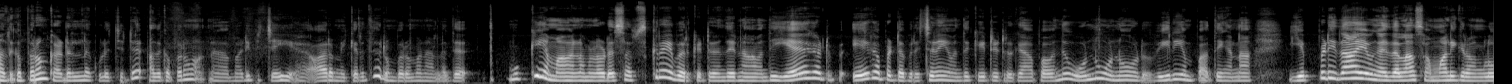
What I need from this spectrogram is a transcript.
அதுக்கப்புறம் கடலில் குளிச்சுட்டு அதுக்கப்புறம் மடிப்பிச்சை ஆரம்பிக்கிறது ரொம்ப ரொம்ப நல்லது. முக்கியமாக நம்மளோட சப்ஸ்கிரைபர்கிட்டேருந்து நான் வந்து ஏகட்ட ஏகப்பட்ட பிரச்சனையை வந்து கேட்டுட்ருக்கேன். அப்போ வந்து ஒன்று ஒன்றோட வீரியம் பார்த்தீங்கன்னா எப்படி தான் இவங்க இதெல்லாம் சமாளிக்கிறாங்களோ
